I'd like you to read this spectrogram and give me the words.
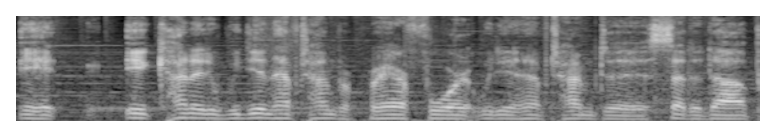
it it kind of we didn't have time to prepare for it we didn't have time to set it up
